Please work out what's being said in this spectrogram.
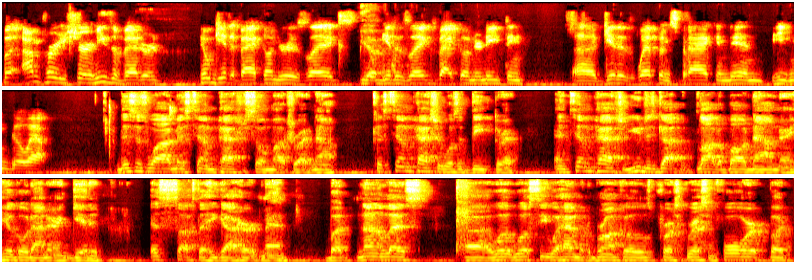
But I'm pretty sure he's a veteran. He'll get it back under his legs. He'll get his legs back underneath him. uh, get his weapons back, and then he can go out. This is why I miss Tim Patrick so much right now because Tim Patrick was a deep threat, and Tim Patrick, you just got to lock the ball down there. He'll go down there and get it. It sucks that he got hurt, man. But nonetheless, uh, we'll we'll see what happened with the Broncos progressing forward. But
